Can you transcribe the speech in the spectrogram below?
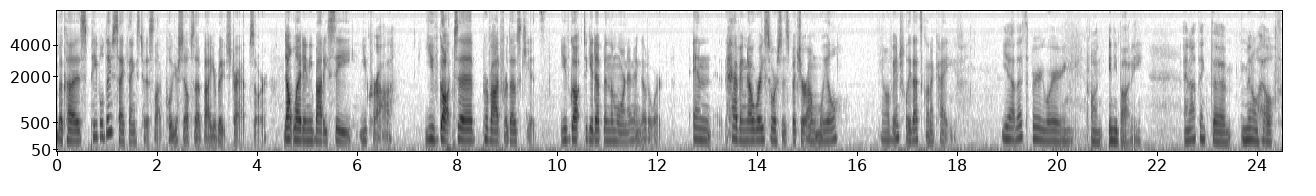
Because people do say things to us like, pull yourselves up by your bootstraps, or don't let anybody see you cry you've got to provide for those kids. You've got to get up in the morning and go to work. And having no resources but your own will, you know, eventually that's going to cave. Yeah, that's very wearing on anybody. And I think the mental health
